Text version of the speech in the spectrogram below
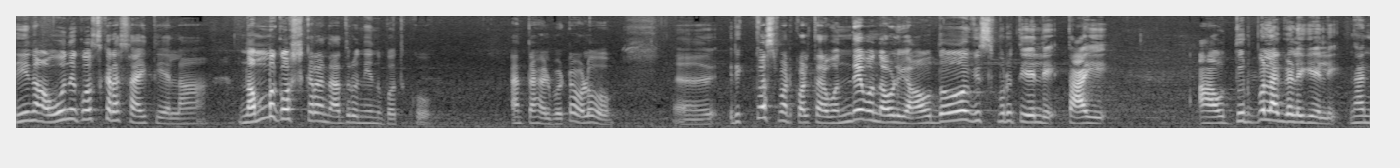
ನೀನು ಅವನಿಗೋಸ್ಕರ ಸಾಯ್ತೀಯಲ್ಲ ನಮಗೋಸ್ಕರನಾದರೂ ನೀನು ಬದುಕು ಅಂತ ಹೇಳಿಬಿಟ್ಟು ಅವಳು ರಿಕ್ವೆಸ್ಟ್ ಮಾಡ್ಕೊಳ್ತಾಳೆ. ಒಂದೇ ಒಂದು ಅವಳು ಯಾವುದೋ ವಿಸ್ಮೃತಿಯಲ್ಲಿ, ತಾಯಿ, ಆ ದುರ್ಬಲ ಗಳಿಗೆಯಲ್ಲಿ ನಾನು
